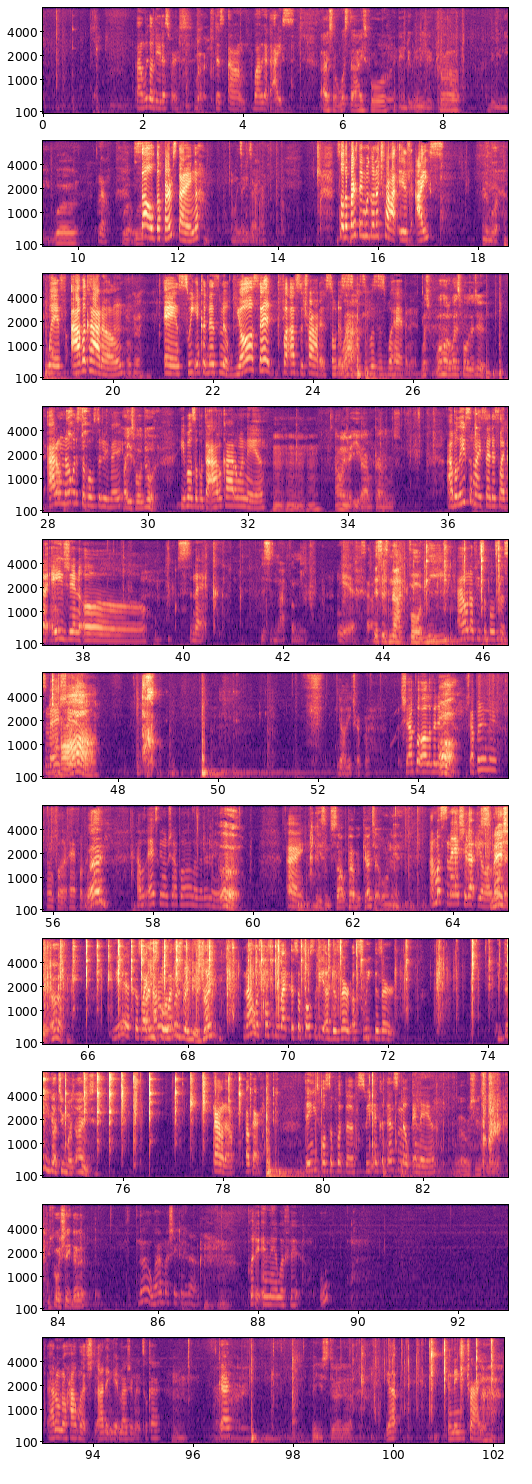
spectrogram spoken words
Um, we're gonna do this first. What? Just um, while we got the ice. All right, so what's the ice for? And do we need a cup? Do we need what? No. What? what? So the first thing, let me tell you something. So the first thing we're gonna try is ice and what? with avocado Okay. and sweetened condensed milk. Y'all said for us to try this, so this Why? is this, this is what happening. What's well, hold on? What is it supposed to do? I don't know what it's supposed to do, babe. How you supposed to do it? You supposed to put the avocado in there. Mm-hmm. Mm-hmm. I don't even eat avocados. I believe somebody said it's like an Asian uh snack. This is not for me. Yeah. So This is not for me. I don't know if you're supposed to smash Ah. it. Y'all, he tripping. Should I put all of it in Oh. there? Should I put it in there? I'm gonna put half of it. What? In there. I was asking him, should I put all of it in there? Ugh. All right. Need some salt, pepper, ketchup on there. I'm gonna smash it up, y'all. Smash it up. Yeah, cause How like you I supposed? want. supposed to be a drink? No, it's supposed to be like it's supposed to be a dessert, a sweet dessert. You think you got too much ice? I don't know. Okay. Then you're supposed to put the sweet and condensed milk in there. Whatever she said. You supposed to shake that up? No, why am I shaking it up? Mm-hmm. Put it in there with it. Oop. I don't know how much. I didn't get measurements. Okay. Hmm. Okay. Alright. Then you stir it up. Yep. And then you try it. Ah.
